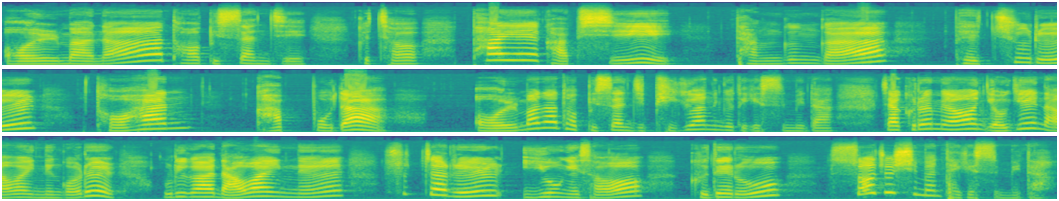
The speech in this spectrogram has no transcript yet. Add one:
얼마나 더 비싼지 그쵸? 파의 값이 당근과 배추를 더한 값보다 얼마나 더 비싼지 비교하는 게 되겠습니다. 자, 그러면 여기에 나와 있는 거를 우리가 나와 있는 숫자를 이용해서 그대로 써주시면 되겠습니다.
